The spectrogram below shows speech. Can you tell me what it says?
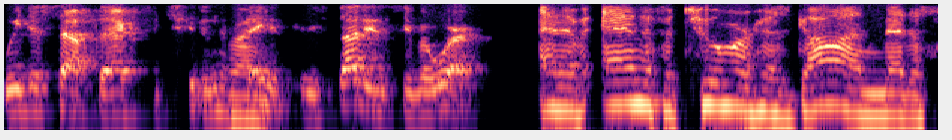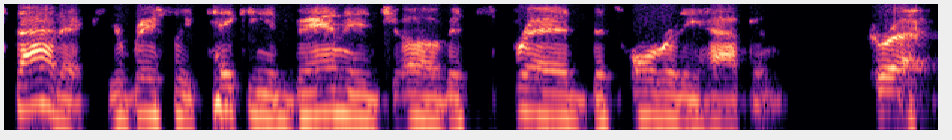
We just have to execute in the Right. phase three study to see if it works. And if, and if a tumor has gone metastatic, you're basically taking advantage of its spread that's already happened. Correct.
